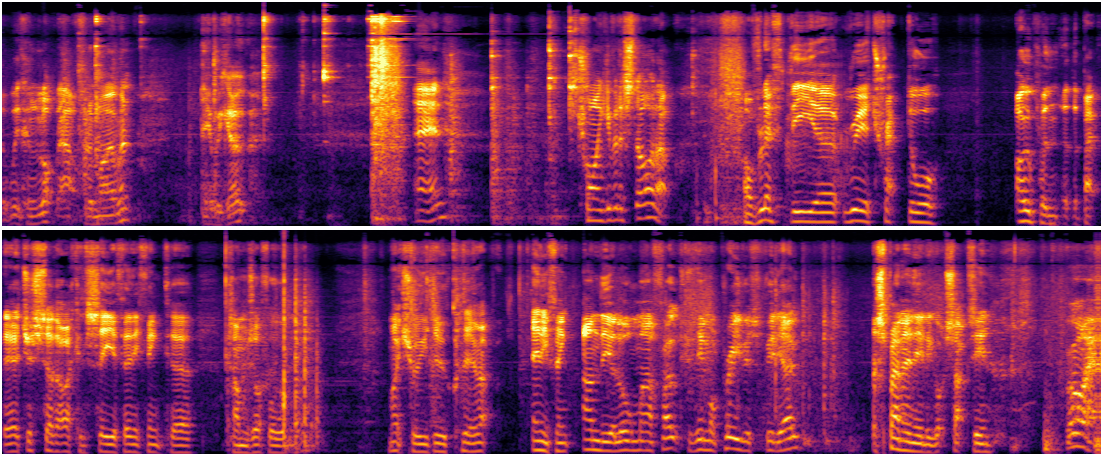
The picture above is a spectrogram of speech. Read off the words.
that we can lock that up for the moment. There we go. And try and give it a start up. I've left the uh, rear trapdoor open at the back there just so that I can see if anything uh, comes off or whatever. Make sure you do clear up anything under your lawnmower folks because in my previous video a spanner nearly got sucked in. Right,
